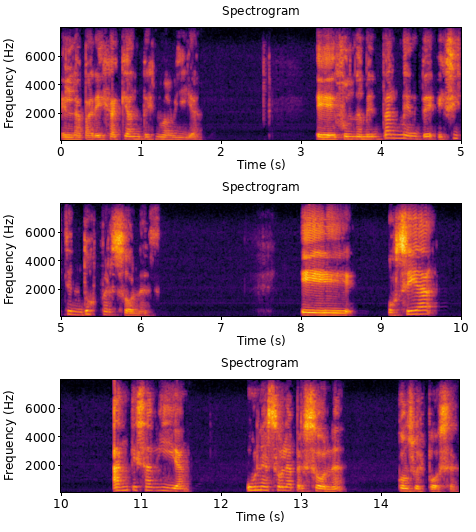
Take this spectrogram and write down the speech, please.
en la pareja que antes no había. Eh, fundamentalmente existen dos personas. Eh, o sea, antes había una sola persona con su esposa.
